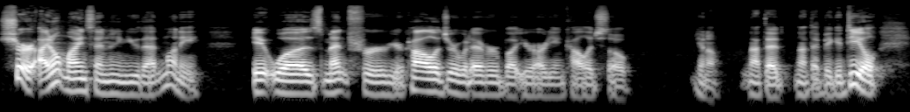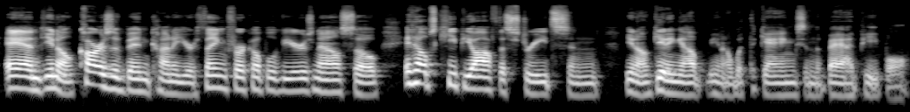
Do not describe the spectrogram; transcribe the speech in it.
Sure, I don't mind sending you that money. It was meant for your college or whatever, but you're already in college, so you know, not that not that big a deal. And you know, cars have been kind of your thing for a couple of years now, so it helps keep you off the streets and you know, getting out, you know, with the gangs and the bad people.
